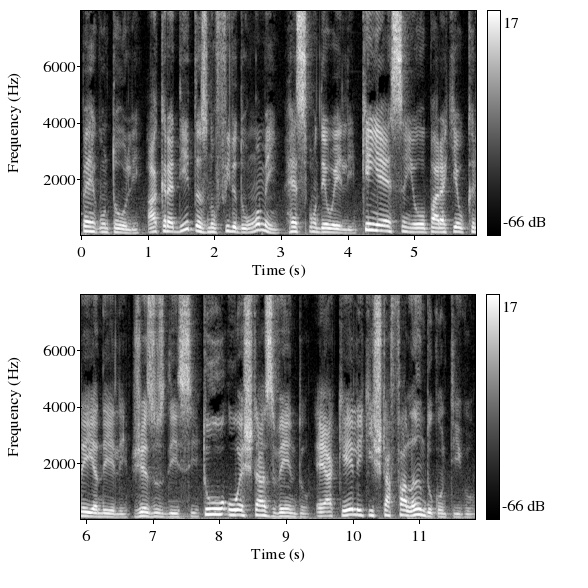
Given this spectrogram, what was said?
perguntou-lhe: Acreditas no Filho do Homem? Respondeu ele: Quem é, Senhor, para que eu creia nele? Jesus disse: Tu o estás vendo, é aquele que está falando contigo.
